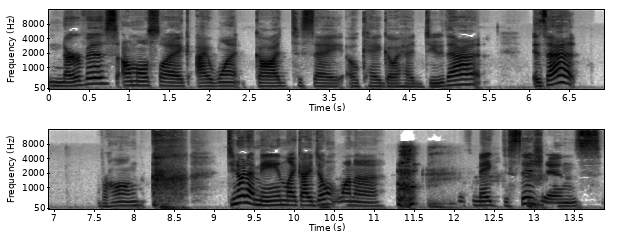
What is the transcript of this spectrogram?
nervous, almost like I want God to say, okay, go ahead, do that. Is that wrong? do you know what I mean? Like, I don't want to make decisions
